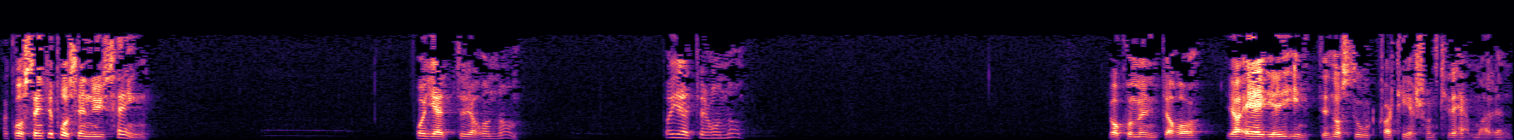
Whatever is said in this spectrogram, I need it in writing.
Han kostade inte på sig en ny säng. Vad hjälpte det honom? Vad hjälper honom? Jag kommer inte ha jag äger inte något stort kvarter som krämaren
